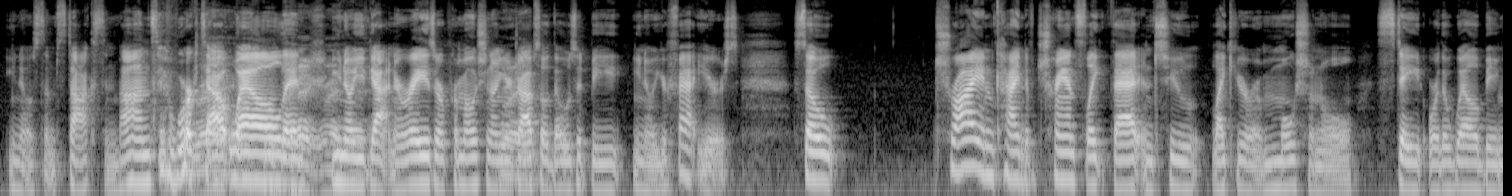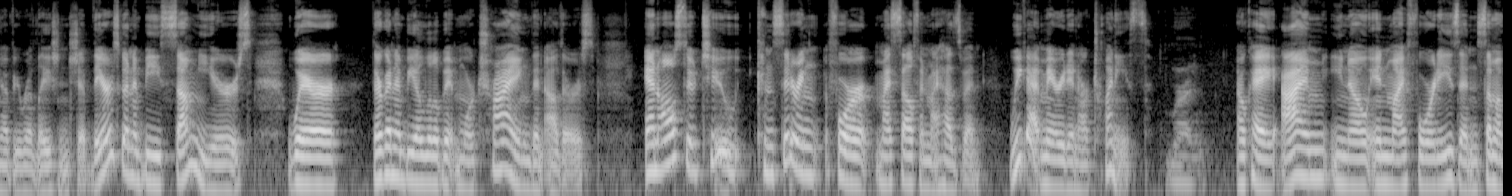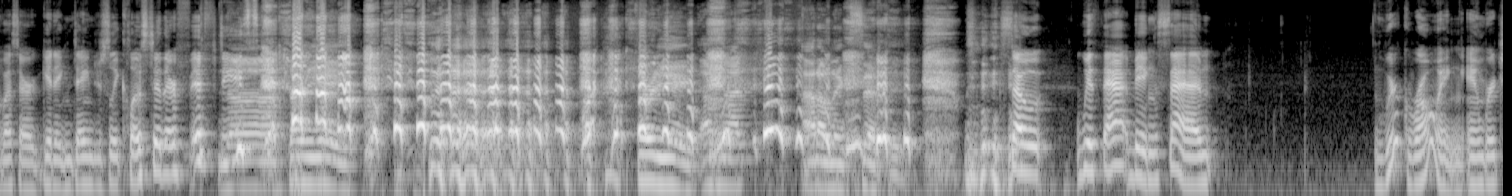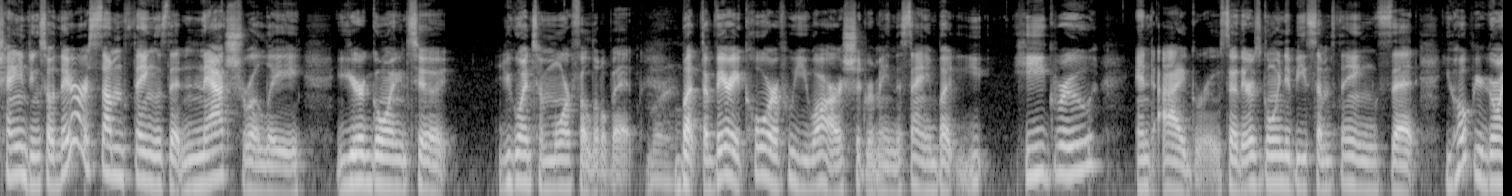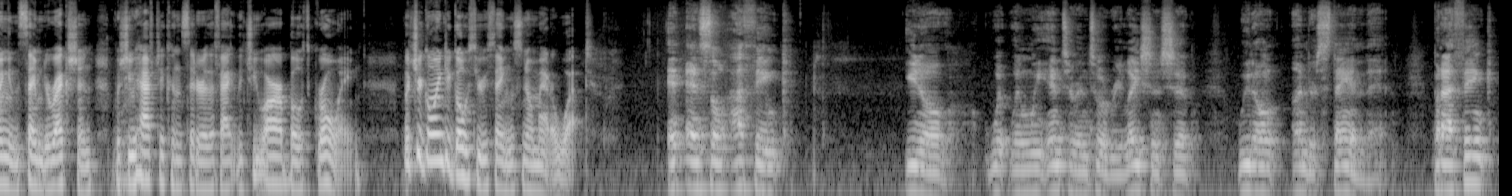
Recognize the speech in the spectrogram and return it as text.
you know some stocks and bonds have worked right. out well and you know you've gotten a raise or promotion on your job so those would be you know your fat years so try and kind of translate that into like your emotional state or the well-being of your relationship there's going to be some years where they're going to be a little bit more trying than others and also too considering for myself and my husband we got married in our 20s right Okay, I'm, you know, in my 40s and some of us are getting dangerously close to their 50s. No, 38. 38. I'm not, I don't accept it. so, with that being said, we're growing and we're changing. So, there are some things that naturally you're going to you're going to morph a little bit. Right. But the very core of who you are should remain the same. But you, he grew and I grew. So there's going to be some things that you hope you're going in the same direction, but you have to consider the fact that you are both growing. But you're going to go through things no matter what. And, and so I think, you know, when we enter into a relationship, we don't understand that. But I think,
